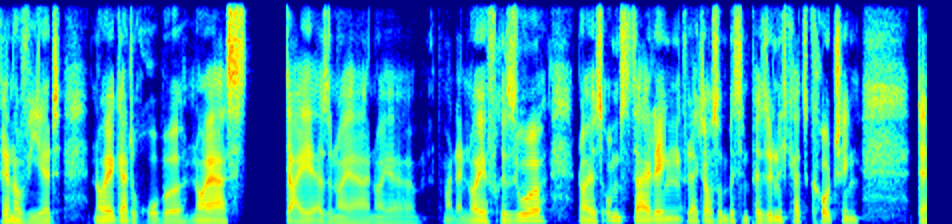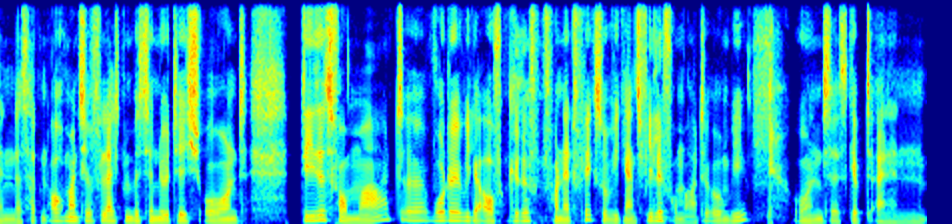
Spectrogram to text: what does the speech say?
renoviert, neue Garderobe, neuer Style, also neuer, neue, meine, neue Frisur, neues Umstyling, vielleicht auch so ein bisschen Persönlichkeitscoaching, denn das hatten auch manche vielleicht ein bisschen nötig und dieses Format äh, wurde wieder aufgegriffen von Netflix, so wie ganz viele Formate irgendwie. Und es gibt eine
